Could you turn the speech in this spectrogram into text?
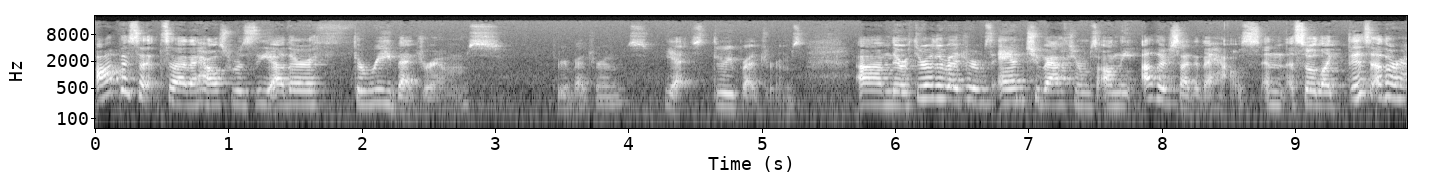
opposite side of the house was the other three bedrooms. Three bedrooms? Yes, three bedrooms. Um, there were three other bedrooms and two bathrooms on the other side of the house, and so like this other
